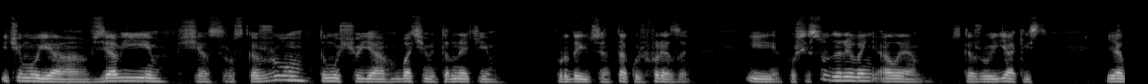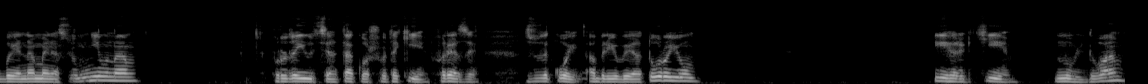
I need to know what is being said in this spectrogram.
І чому я взяв її, зараз розкажу, тому що я бачив в інтернеті продаються також фрези і по 600 гривень, але скажу, якість, якби на мене сумнівна. Продаються також отакі фрези з такою абревіатурою YT02.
